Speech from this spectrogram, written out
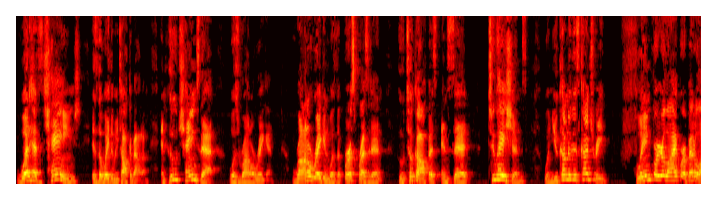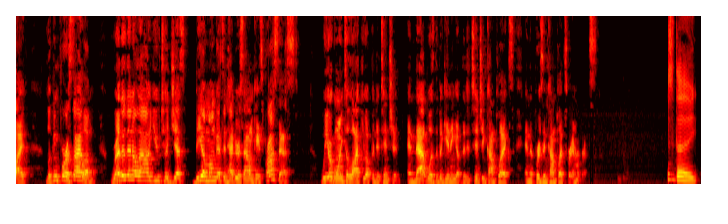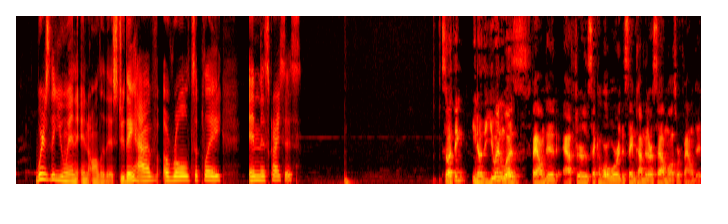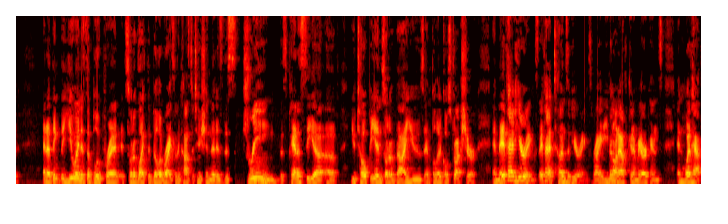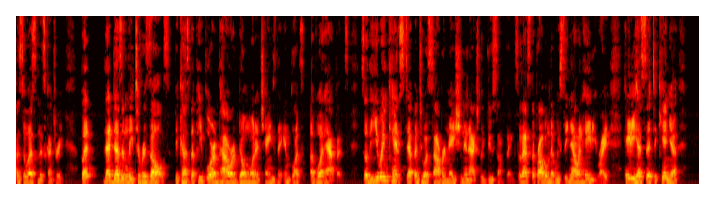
What has changed is the way that we talk about them. And who changed that was Ronald Reagan. Ronald Reagan was the first president who took office and said to Haitians, when you come to this country, fleeing for your life or a better life, looking for asylum, rather than allow you to just be among us and have your asylum case processed, we are going to lock you up in detention. And that was the beginning of the detention complex and the prison complex for immigrants. Is the where's the UN in all of this? Do they have a role to play in this crisis? So I think, you know, the UN was founded after the Second World War at the same time that our asylum laws were founded. And I think the UN is the blueprint. It's sort of like the Bill of Rights and the Constitution that is this dream, this panacea of utopian sort of values and political structure. And they've had hearings. They've had tons of hearings, right? Even on African Americans and what happens to us in this country. But that doesn't lead to results because the people who are in power don't want to change the influx of what happens. So the UN can't step into a sovereign nation and actually do something. So that's the problem that we see now in Haiti, right? Haiti has said to Kenya,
